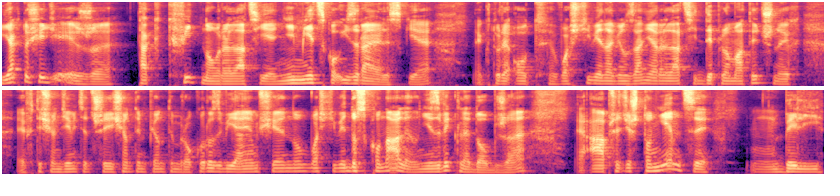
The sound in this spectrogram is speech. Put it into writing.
Jak to się dzieje, że tak kwitną relacje niemiecko-izraelskie, które od właściwie nawiązania relacji dyplomatycznych w 1965 roku rozwijają się no, właściwie doskonale, no, niezwykle dobrze, a przecież to Niemcy mm, byli,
